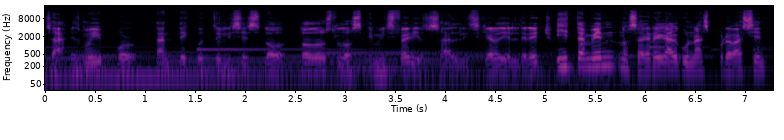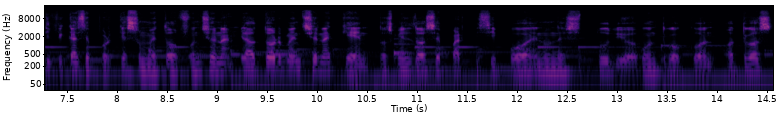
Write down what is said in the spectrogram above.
O sea, es muy importante que utilices todos los hemisferios, o sea, el izquierdo y el derecho. Y también nos agrega algunas pruebas científicas de por qué su método funciona. El autor menciona que en 2012 participó en un estudio junto con otros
